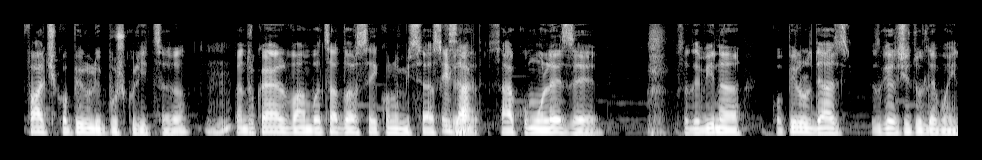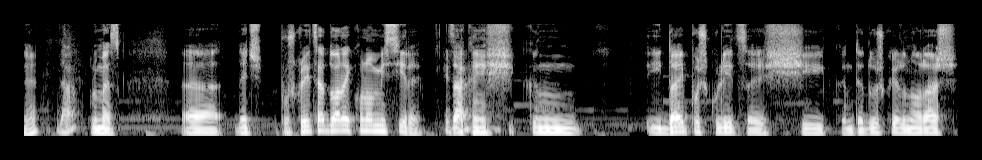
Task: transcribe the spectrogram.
faci copilului pușculiță, uh-huh. pentru că el va învăța doar să economisească, exact. să acumuleze, să devină copilul de azi zgârșitul de mâine. Da. Glumesc. Uh, deci, pușculița doar economisire. Exact. Dacă când îi dai pușculiță și când te duci cu el în oraș,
